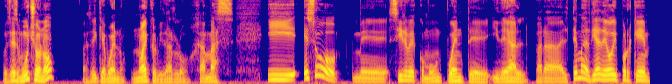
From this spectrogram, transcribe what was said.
pues es mucho, ¿no? Así que bueno, no hay que olvidarlo jamás. Y eso me sirve como un puente ideal para el tema del día de hoy, porque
